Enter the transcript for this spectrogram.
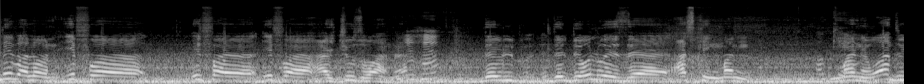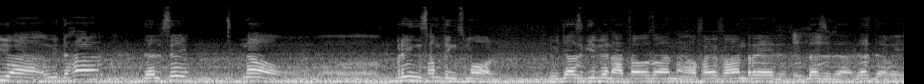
leave alone. If uh, if uh, if uh, I choose one, eh, Mhm. they will they'll be always uh, asking money. Okay. Money. Once you are with her, they'll say, now uh, bring something small. You just given a thousand or five hundred. That's the that's the way.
